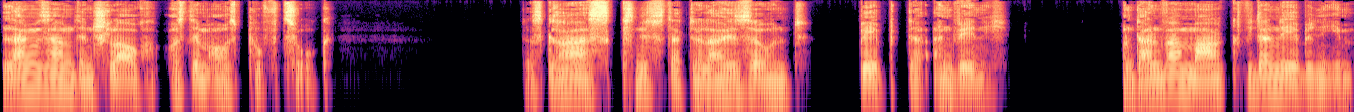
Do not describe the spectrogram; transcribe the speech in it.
langsam den Schlauch aus dem Auspuff zog. Das Gras knisterte leise und bebte ein wenig. Und dann war Mark wieder neben ihm,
